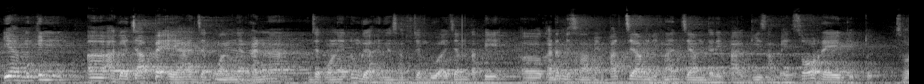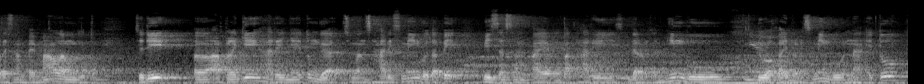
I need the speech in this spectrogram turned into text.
ya mungkin eh, agak capek ya jadwalnya karena jadwalnya itu nggak hanya satu jam dua jam tapi eh, kadang bisa sampai 4 jam 5 jam dari pagi sampai sore gitu sore sampai malam gitu jadi eh, apalagi harinya itu nggak cuma sehari seminggu tapi bisa sampai empat hari dalam seminggu Iya. dua kali dalam seminggu. Nah itu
